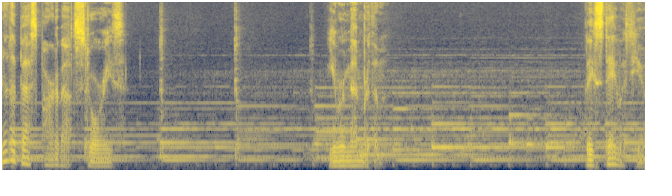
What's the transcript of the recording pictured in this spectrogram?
know the best part about stories? You remember them. They stay with you.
